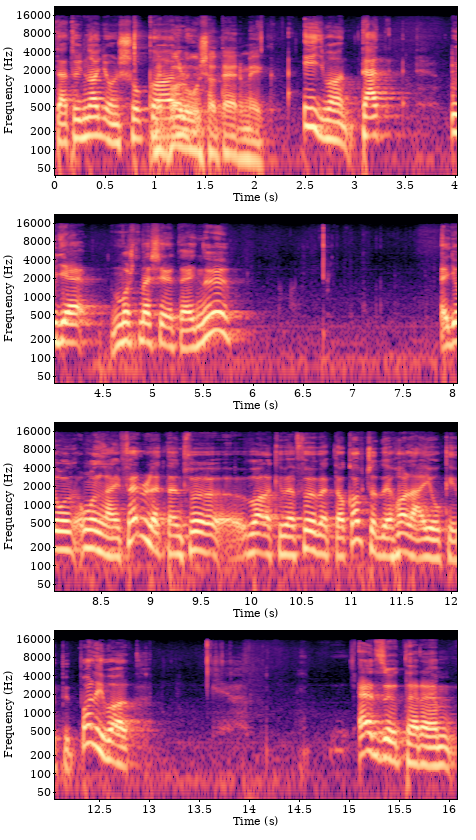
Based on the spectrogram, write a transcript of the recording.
Tehát, hogy nagyon sokan... Mert valós a termék. Így van. Tehát ugye most mesélte egy nő, egy on- online felületen föl, valakivel fölvette a kapcsolatot, egy haláljóképű palival, edzőterem,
